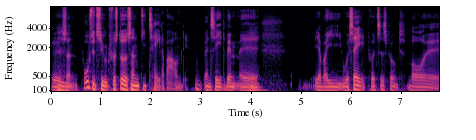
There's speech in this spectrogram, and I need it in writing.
Øh, mm. Sådan positivt forstået sådan, de taler bare om det, uanset hvem... Øh, mm. Jeg var i USA på et tidspunkt, hvor, øh,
